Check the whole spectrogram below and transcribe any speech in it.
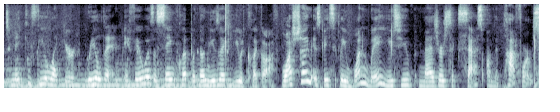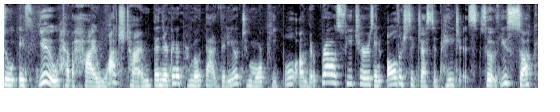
to make you feel like you're reeled in. If it was the same clip with no music, you would click off. Watch time is basically one way YouTube measures success on the platform. So if you have a high watch time, then they're gonna promote that video to more people people on their browse features and all their suggested pages. So if you suck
